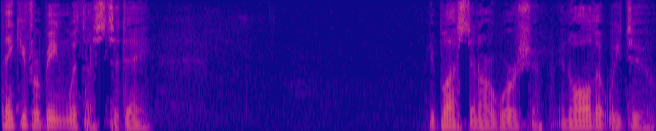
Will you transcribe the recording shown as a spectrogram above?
Thank you for being with us today. Be blessed in our worship, in all that we do.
